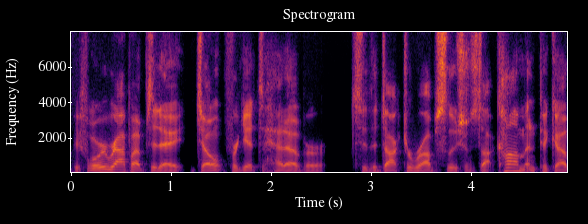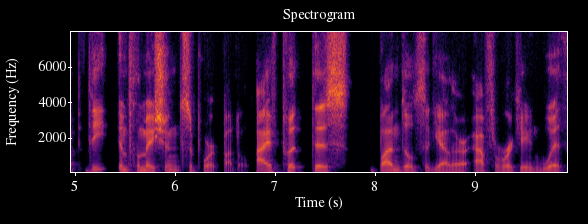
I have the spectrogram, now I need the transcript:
Before we wrap up today, don't forget to head over to the drrobsolutions.com and pick up the inflammation support bundle. I've put this bundle together after working with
